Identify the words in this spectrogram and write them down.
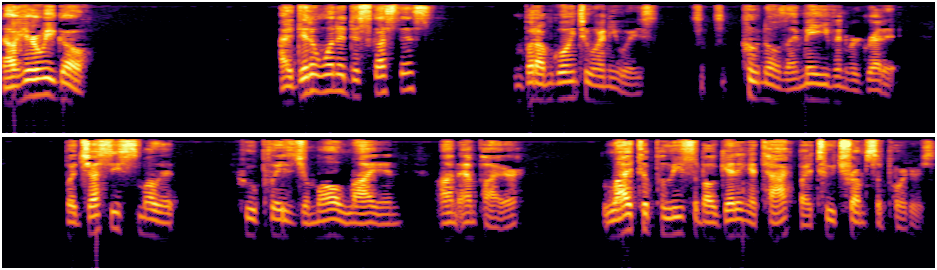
Now here we go. I didn't want to discuss this, but I'm going to anyways. who knows? I may even regret it. But Jesse Smollett, who plays Jamal Lyon on Empire, lied to police about getting attacked by two Trump supporters.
